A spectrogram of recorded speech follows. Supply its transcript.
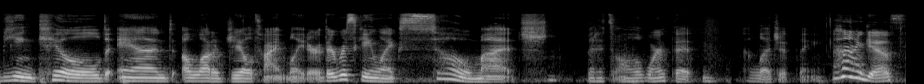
being killed and a lot of jail time later. They're risking like so much, but it's all worth it, allegedly. I guess.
